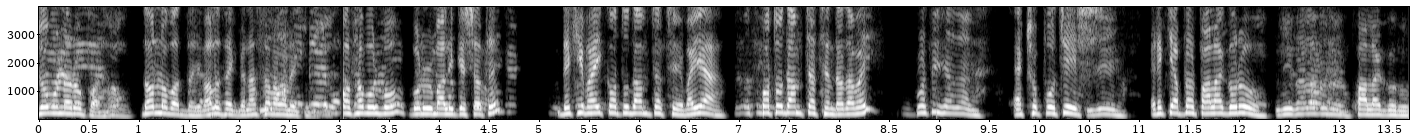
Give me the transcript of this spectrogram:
যমুনার ওপর। ধন্যবাদ ভাই ভালো থাকবেন। আসসালাম আলাইকুম। কথা বলব গরুর মালিকের সাথে। দেখি ভাই কত দাম চাচ্ছে ভাইয়া? কত দাম চাচ্ছেন দাদা ভাই? পঁচিশ হাজার। একশো পঁচিশ। এটা কি আপনার পালা গরু? পালা গরু।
